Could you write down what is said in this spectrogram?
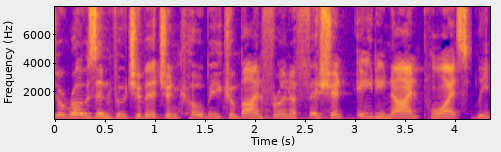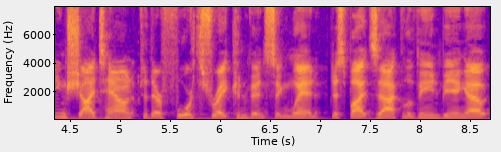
DeRozan, Vucevic, and Coby combined for an efficient 89 points, leading Chi-Town to their fourth straight convincing win. Despite Zach LaVine being out,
